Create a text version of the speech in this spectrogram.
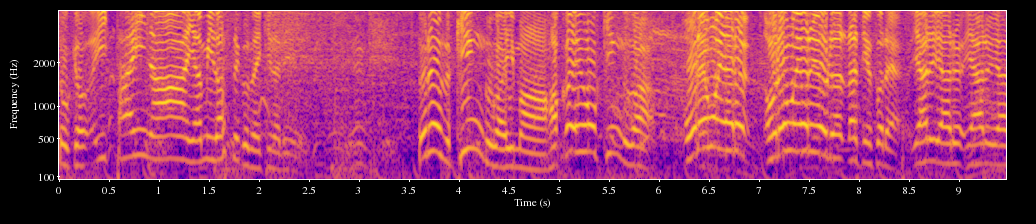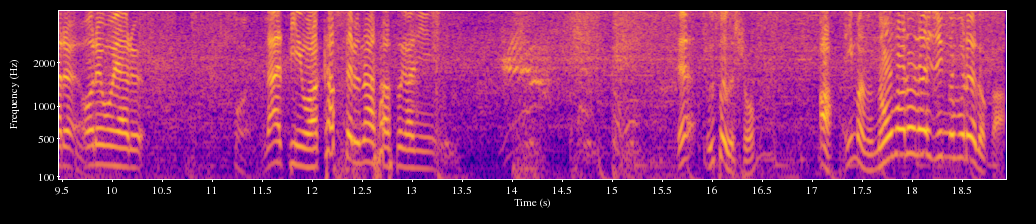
東京痛いなあ闇出してくねいきなり。とりあえずキングが今破壊王キングが俺もやる。俺もやるよラティンそれ。やるやるやるやる。俺もやる。ラティン分かってるなさすがに。え嘘でしょ？あ今のノーマルライジングブレードか。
